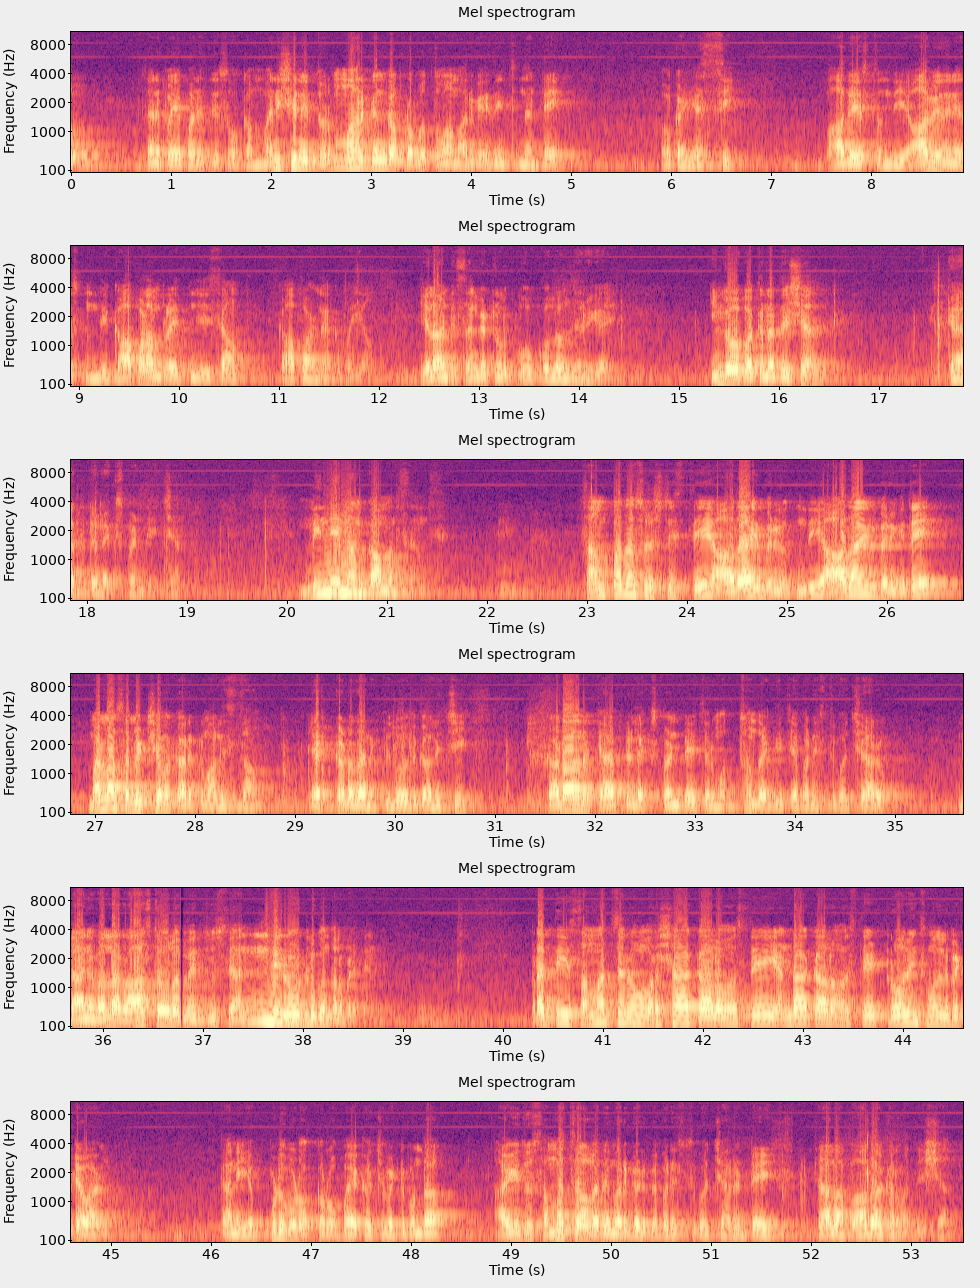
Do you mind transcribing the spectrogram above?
చనిపోయే పరిస్థితి ఒక మనిషిని దుర్మార్గంగా ప్రభుత్వం ఆ మార్గం ఏదించిందంటే ఒక ఎస్సీ బాధేస్తుంది ఆవేదన వేస్తుంది కాపాడాలని ప్రయత్నం చేశాం కాపాడలేకపోయాం. ఇలాంటి సంఘటనలు కో- జరిగాయి. ఇంకో పక్కన దిశ capital expenditure. Minimum common sense. సంపద సృష్టిస్తే ఆదాయం పెరుగుతుంది ఆదాయం పెరిగితే మళ్ళా సమక్షేమ కార్యక్రమాలు ఇస్తాం. ఎక్కడ దానికి తిలోదకాలు ఇచ్చి కడాన క్యాపిటల్ ఎక్స్పెండిచర్ మొత్తం తగ్గించే పరిస్థితికి వచ్చారు. దానివల్ల రాష్ట్రంలో మీరు చూస్తే అన్ని రోడ్లు గుంతలు పడిపోయింది ప్రతి సంవత్సరం వర్షాకాలం వస్తే ఎండాకాలం వస్తే ట్రోలింగ్స్ మొదలుపెట్టేవాళ్ళు కానీ ఎప్పుడు కూడా ఒక్క రూపాయి ఖర్చు పెట్టకుండా ఐదు సంవత్సరాలు అదే మరి గడిపే పరిస్థితికి వచ్చారంటే చాలా బాధాకరం అధ్యక్ష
